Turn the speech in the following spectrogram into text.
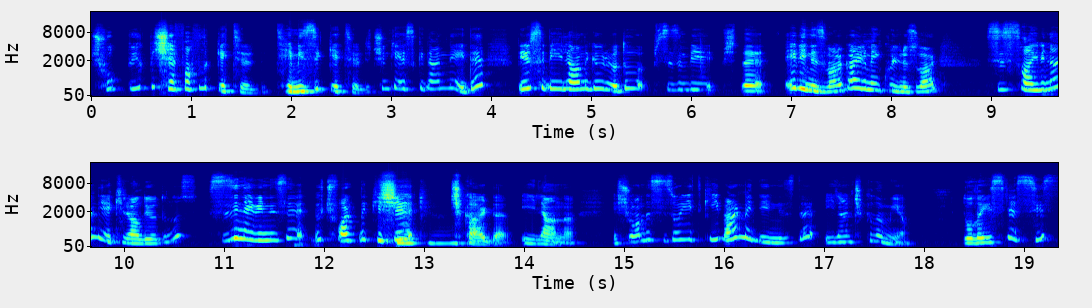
çok büyük bir şeffaflık getirdi, temizlik getirdi. Çünkü eskiden neydi? Birisi bir ilanı görüyordu. Sizin bir, işte, eviniz var, gayrimenkulünüz var. Siz sahibinden niye kiralıyordunuz? Sizin evinize 3 farklı kişi çıkardı ilanı. E, şu anda siz o yetkiyi vermediğinizde ilan çıkılamıyor. Dolayısıyla siz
